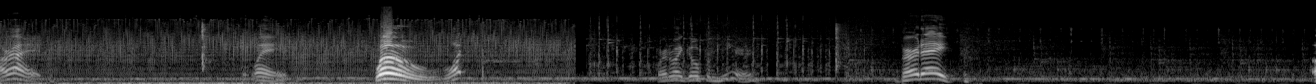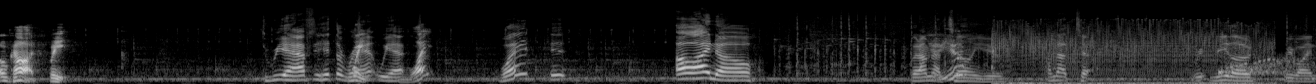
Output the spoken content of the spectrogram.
All right. Wait, Whoa! What? where do I go from here? Birdie! Oh God! Wait. Do we have to hit the Wait. ramp? We have. What? What? It... Oh, I know. But I'm not you? telling you. I'm not te- Re- reload. Rewind.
